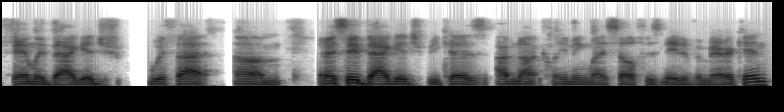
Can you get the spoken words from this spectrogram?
family baggage with that. Um, and I say baggage because I'm not claiming myself as Native American,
